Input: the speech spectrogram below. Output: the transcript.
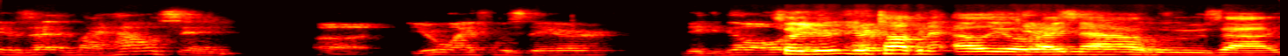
it was at my house, and uh, your wife was there. They so you're, you're talking to Elio Yes, right now, Elio. who's uh,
